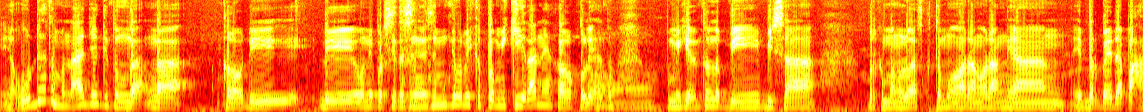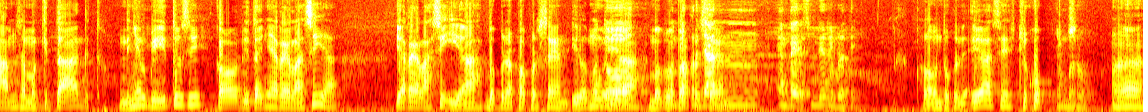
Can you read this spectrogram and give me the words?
ya udah temen aja gitu. Nggak nggak kalau di di universitasnya sih mungkin lebih ke pemikiran ya kalau kuliah tuh. Oh. Pemikiran tuh lebih bisa berkembang luas ketemu orang-orang yang ya, berbeda paham sama kita gitu. Intinya lebih itu sih. Kalau ditanya relasi ya ya relasi iya beberapa persen ilmu untuk ya beberapa untuk kerjaan persen ente sendiri berarti kalau untuk kerja, iya sih cukup. yang baru Ah,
